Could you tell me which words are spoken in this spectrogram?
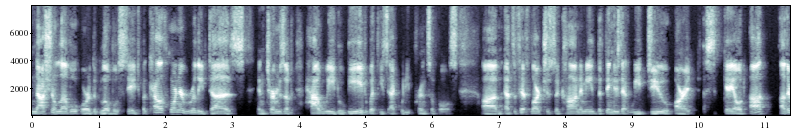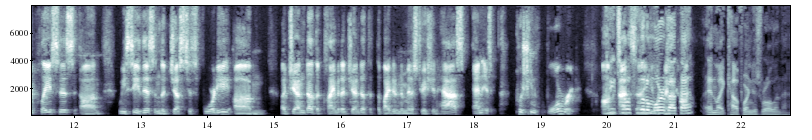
national level or the global stage, but California really does in terms of how we lead with these equity principles. Um, as the fifth largest economy, the things that we do are scaled up. Other places, um, we see this in the Justice 40 um, agenda, the climate agenda that the Biden administration has, and is pushing forward. Can you tell us a little more about that and like California's role in that?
